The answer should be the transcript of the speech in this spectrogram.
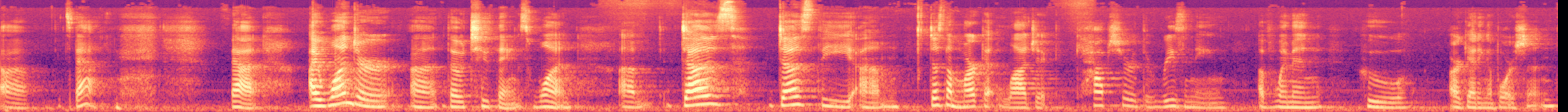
Uh, it's bad. bad. I wonder, uh, though, two things. One, um, does, does, the, um, does the market logic capture the reasoning of women who are getting abortions?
